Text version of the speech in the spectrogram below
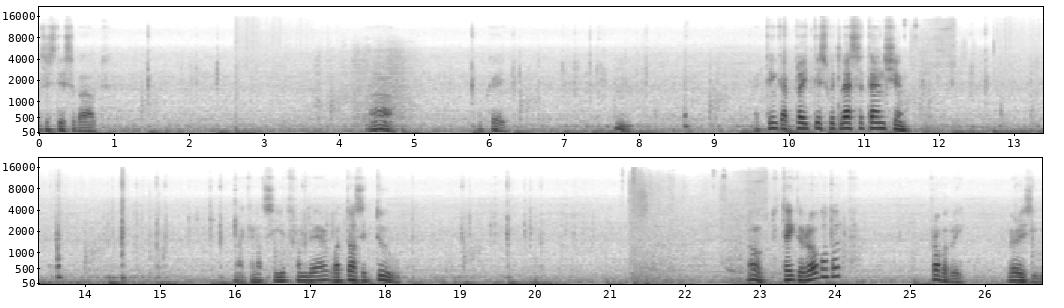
What is this about? Ah. Okay. Hmm. I think I played this with less attention. I cannot see it from there. What does it do? Oh, to take the robot up? Probably. Where is he?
